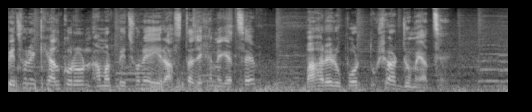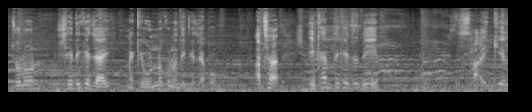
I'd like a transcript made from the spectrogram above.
পেছনে খেয়াল করুন, আমার পেছনে এই রাস্তা যেখানে গেছে, পাহাড়ের উপর তুষার জমে আছে। চলুন সেদিকে যাই, নাকি অন্য কোনো দিকে যাব? আচ্ছা এখান থেকে যদি সাইকেল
